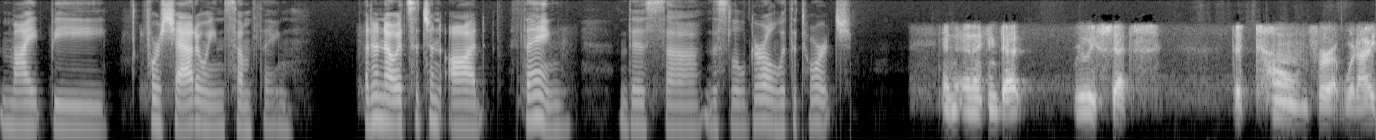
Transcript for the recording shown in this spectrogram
might be foreshadowing something. I don't know. It's such an odd thing. This uh, this little girl with the torch. And and I think that really sets the tone for what I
